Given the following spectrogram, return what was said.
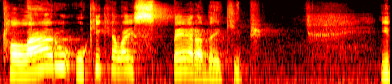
claro o que, que ela espera da equipe. E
